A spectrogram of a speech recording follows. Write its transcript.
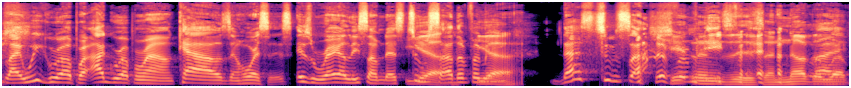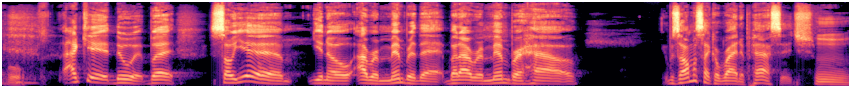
Like we grew up, or I grew up around cows and horses. It's rarely something that's too Yeah, southern for yeah. me. That's too southern for me. Chitlins is another Like, level. I can't do it. But so yeah, you know, I remember that. But I remember how it was almost like a rite of passage. Hmm.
